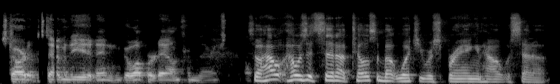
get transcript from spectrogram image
start at 70 and then go up or down from there. So how, how was it set up? Tell us about what you were spraying and how it was set up.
